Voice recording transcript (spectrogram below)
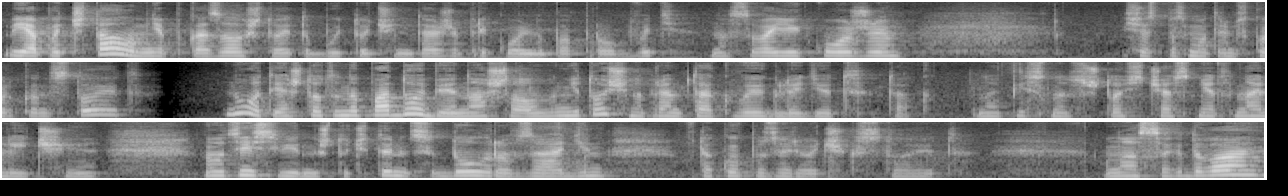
я почитала, мне показалось, что это будет очень даже прикольно попробовать на своей коже. Сейчас посмотрим, сколько он стоит. Ну вот, я что-то наподобие нашла. Он не точно прям так выглядит. Так, написано, что сейчас нет в наличии. Но вот здесь видно, что 14 долларов за один такой пузыречек стоит. У нас их два.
